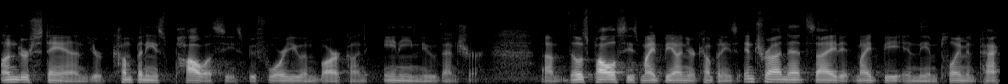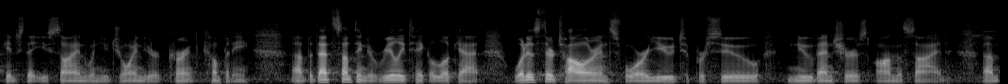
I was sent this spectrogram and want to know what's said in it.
understand your company's policies before you embark on any new venture. Um, those policies might be on your company's intranet site, it might be in the employment package that you signed when you joined your current company, uh, but that's something to really take a look at. What is their tolerance for you to pursue new ventures on the side? Um,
